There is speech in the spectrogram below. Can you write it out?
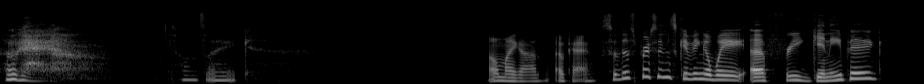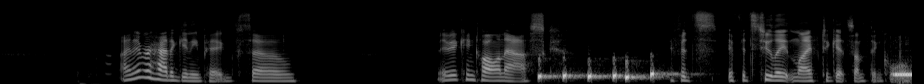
Okay. Sounds like. Oh my god. Okay. So this person's giving away a free guinea pig. I never had a guinea pig, so maybe I can call and ask if it's if it's too late in life to get something cool.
